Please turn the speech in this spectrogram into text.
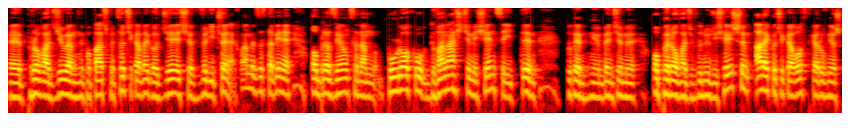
e, prowadziłem. Popatrzmy, co ciekawego dzieje się w wyliczeniach. Mamy zestawienie obrazujące nam pół roku, 12 miesięcy i tym tutaj będziemy operować w dniu dzisiejszym, ale jako ciekawostka również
